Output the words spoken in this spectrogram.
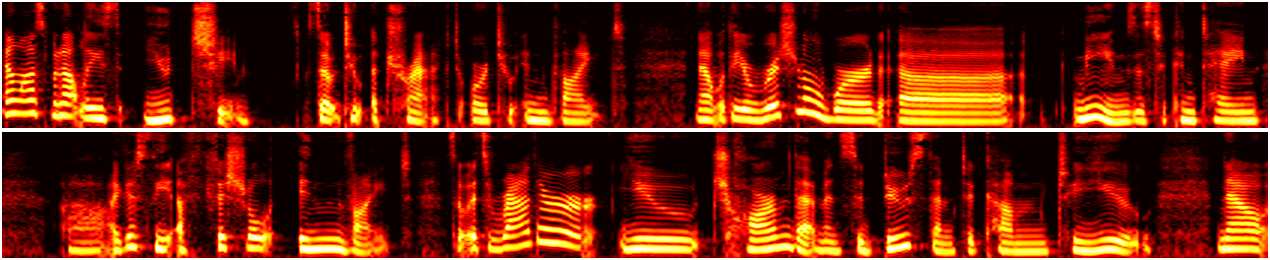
And last but not least, 유치. So to attract or to invite. Now, what the original word uh, means is to contain uh, I guess, the official invite. So it's rather you charm them and seduce them to come to you. Now,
